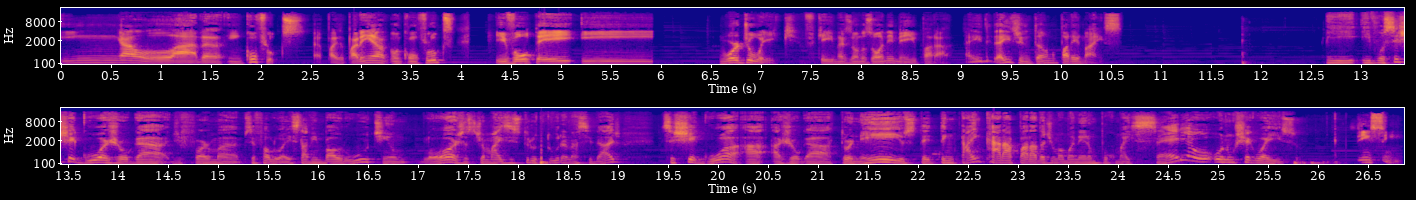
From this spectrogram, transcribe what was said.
Em Alara, em Conflux. Eu parei em Conflux e voltei em World Wake. Fiquei mais ou menos um ano e meio parado. Aí desde então não parei mais. E, e, você chegou a jogar de forma. Você falou, aí estava em Bauru, tinham lojas, tinha mais estrutura na cidade. Você chegou a, a jogar torneios, te, tentar encarar a parada de uma maneira um pouco mais séria ou, ou não chegou a isso? Sim, sim.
